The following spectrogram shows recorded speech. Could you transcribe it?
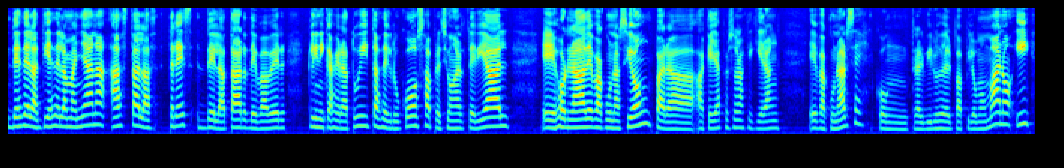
desde las 10 de la mañana hasta las 3 de la tarde. Va a haber clínicas gratuitas de glucosa, presión arterial, eh, jornada de vacunación para aquellas personas que quieran vacunarse contra el virus del papiloma humano y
